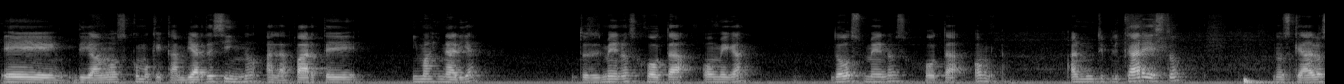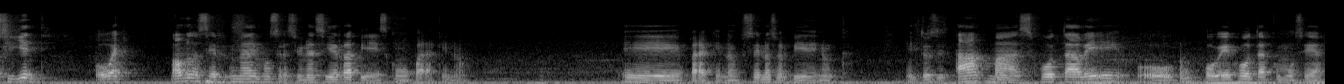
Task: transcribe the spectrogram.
eh, digamos, como que cambiar de signo a la parte imaginaria. Entonces menos j omega, 2 menos j omega. Al multiplicar esto, nos queda lo siguiente. O bueno, Vamos a hacer una demostración así de rapidez como para que no eh, para que no se nos olvide nunca. Entonces A más JB o, o BJ como sea,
